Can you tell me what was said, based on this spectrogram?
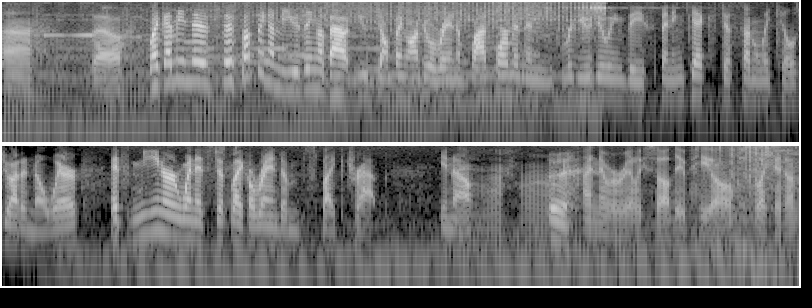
Uh, so Like, I mean, there's there's something amusing about you jumping onto a random platform and then you doing the spinning kick just suddenly kills you out of nowhere. It's meaner when it's just like a random spike trap, you know. uh, Ugh. I never really saw the appeal. Just like I don't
